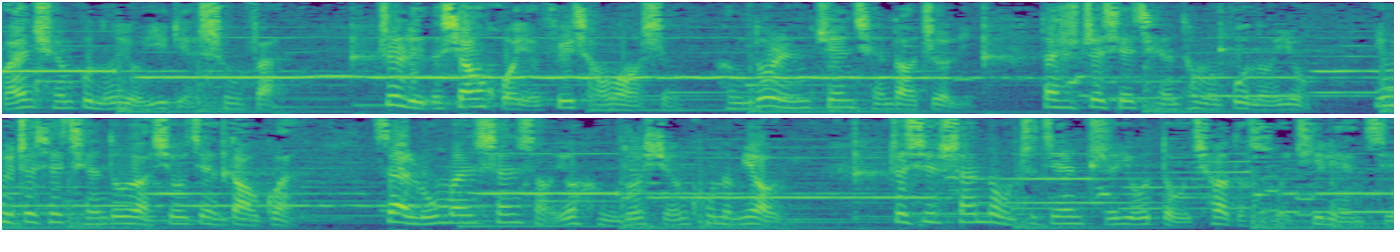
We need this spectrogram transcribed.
完全不能有一点剩饭。这里的香火也非常旺盛，很多人捐钱到这里，但是这些钱他们不能用，因为这些钱都要修建道观。在龙门山上有很多悬空的庙宇，这些山洞之间只有陡峭的索梯连接。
